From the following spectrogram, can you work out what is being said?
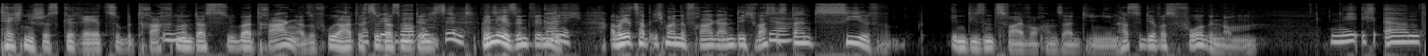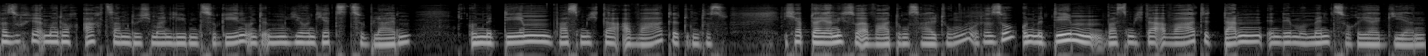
technisches Gerät zu betrachten und das zu übertragen. Also früher hattest Mhm. Was du wir das überhaupt mit den nicht sind. Nee, Also nee, sind wir nicht. nicht. Aber jetzt habe ich mal eine Frage an dich. Was Ja. ist dein Ziel in diesen zwei Wochen Sardinien? Hast du dir was vorgenommen? Nee, ich ähm, versuche ja immer doch achtsam durch mein Leben zu gehen und im Hier und Jetzt zu bleiben. Und mit dem, was mich da erwartet, und das, ich habe da ja nicht so Erwartungshaltungen oder so, und mit dem, was mich da erwartet, dann in dem Moment zu reagieren.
